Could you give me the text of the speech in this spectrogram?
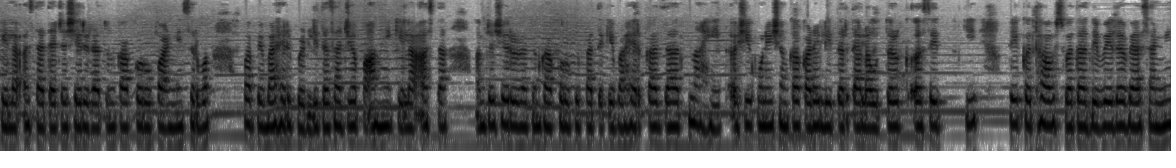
केला असता त्याच्या शरीरातून काकरूपांनी सर्व पापे बाहेर पडली. तसा जप आम्ही केला असता आमच्या शरीरातून काकरूपी पातके बाहेर का जात नाहीत अशी कोणी शंका काढली तर त्याला उत्तर असे की ते कथा स्वतः वेदव्यासांनी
